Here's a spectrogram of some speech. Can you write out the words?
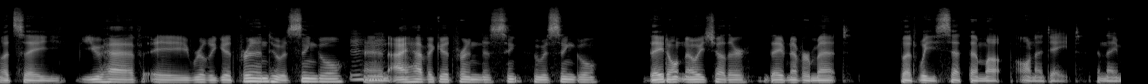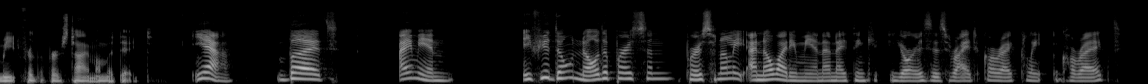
let's say you have a really good friend who is single, Mhm. and I have a good friend who is single. They don't know each other, they've never met, but we set them up on a date and they meet for the first time on the date. Yeah. But, I mean, if you don't know the person personally, I know what you mean, and I think yours is right, correctly correct.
